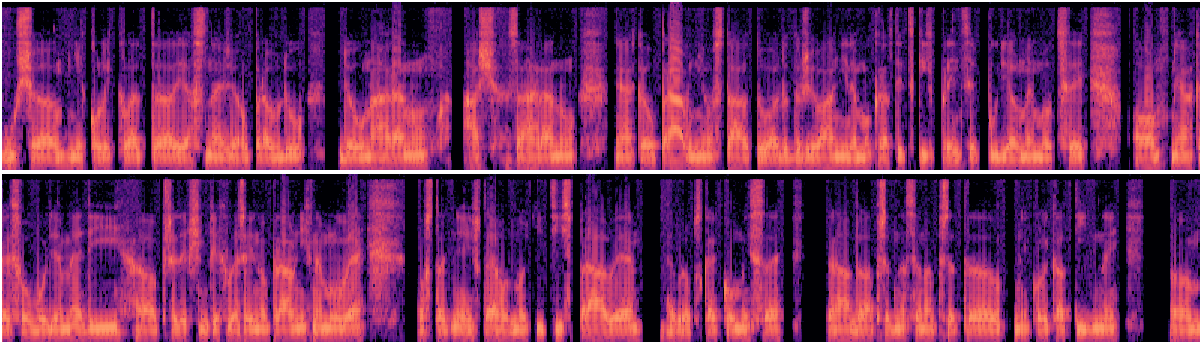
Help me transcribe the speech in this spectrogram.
už eh, několik let jasné, že opravdu jdou na hranu až za hranu nějakého právního státu a dodržování demokratických principů dělmy moci o nějaké svobodě médií, především těch veřejnoprávních nemluvě. Ostatně i v té hodnotící zprávě Evropské komise, která byla přednesena před eh, několika týdny ehm,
